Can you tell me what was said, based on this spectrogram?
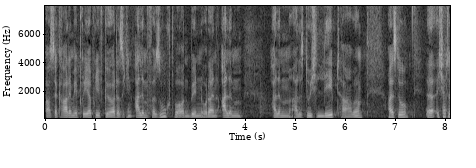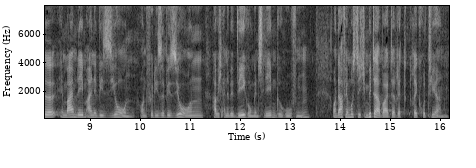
hast ja gerade im Hebräerbrief gehört, dass ich in allem versucht worden bin oder in allem, allem alles durchlebt habe. Weißt du, äh, ich hatte in meinem Leben eine Vision und für diese Vision habe ich eine Bewegung ins Leben gerufen und dafür musste ich Mitarbeiter rekrutieren.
